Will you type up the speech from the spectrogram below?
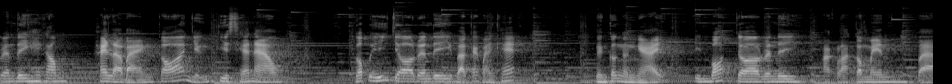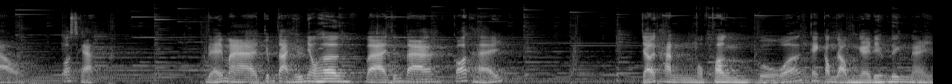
Randy hay không? Hay là bạn có những chia sẻ nào góp ý cho Randy và các bạn khác? Đừng có ngần ngại inbox cho Randy hoặc là comment vào podcast để mà chúng ta hiểu nhau hơn và chúng ta có thể trở thành một phần của cái cộng đồng nghề điện liên này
